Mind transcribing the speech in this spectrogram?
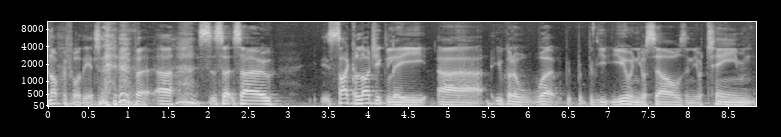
not before the internet. But uh, so, so, psychologically, uh, you've got to work with you and yourselves and your team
